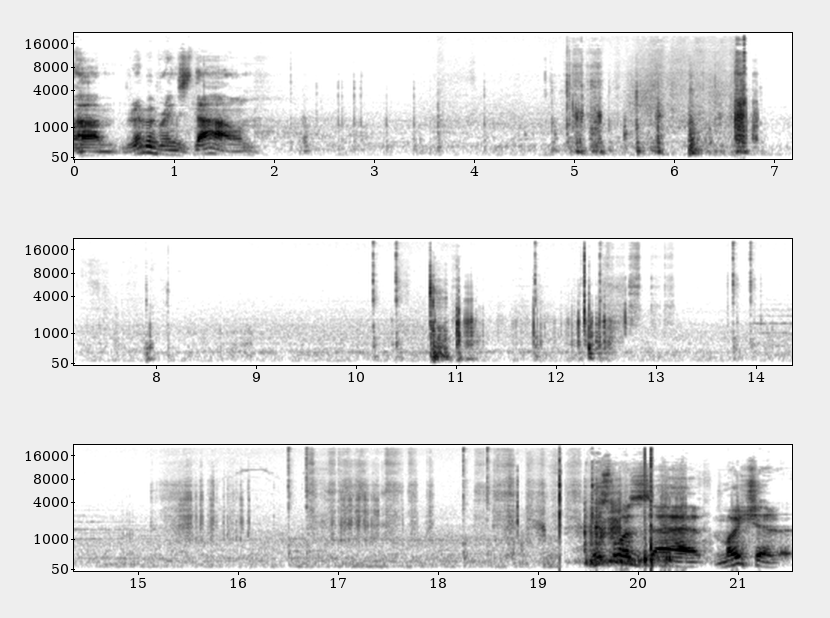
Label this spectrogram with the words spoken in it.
Um, Rebbe brings down This was uh, Moshe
